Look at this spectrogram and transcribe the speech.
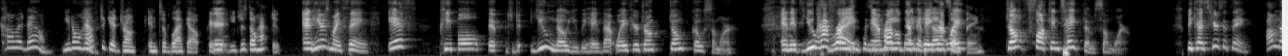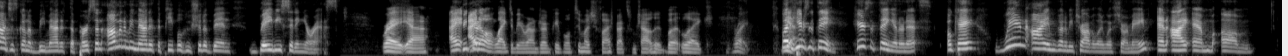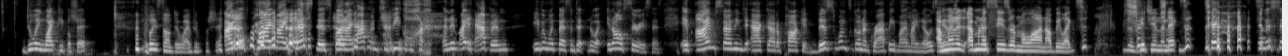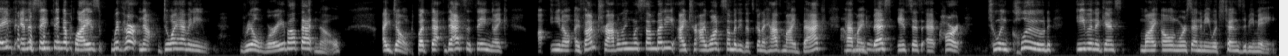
calm it down. You don't Yeah. have to get drunk into blackout period. You just don't have to. And here's my thing: if people, if you know you behave that way, if you're drunk, don't go somewhere. And if you have friends and you family probably that have behave that way, something. don't fucking take them somewhere. Because here's the thing: I'm not just gonna be mad at the person. I'm gonna be mad at the people who should have been babysitting your ass. Right, yeah. I, I don't like to be around drunk people. Too much flashbacks from childhood, but like Right. But Yeah. here's the thing. Here's the thing, internets. Okay. When I am going to be traveling with Charmaine and I am um doing white people shit, please don't do white people shit. I will try my bestest, but I happen to be and it might happen even with best intent. No, in all seriousness, if I'm starting to act out of pocket, this one's gonna grab me by my nose. I'm gonna I'm gonna Cesar Millan. I'll be like, "Zit," just get you in the neck. Okay. and the same and the same thing applies with her now do i have any real worry about that no i don't but that that's the thing like uh, you know if i'm traveling with somebody i try i want somebody that's going to have my back have my best interests at heart to include even against my own worst enemy which tends to be me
